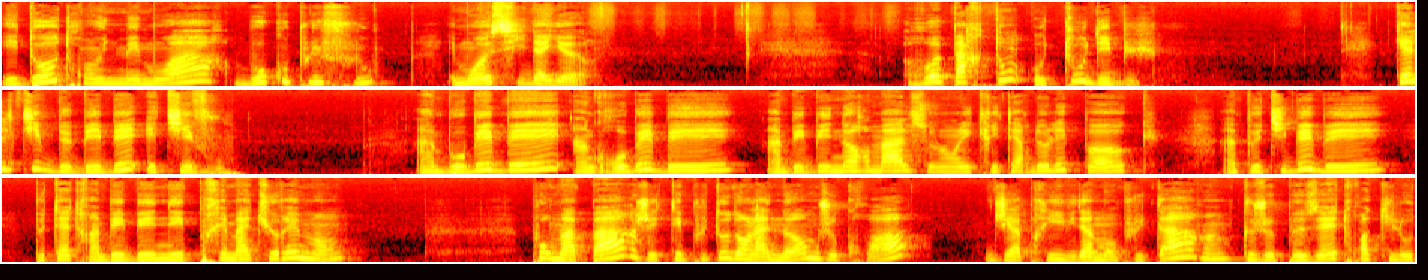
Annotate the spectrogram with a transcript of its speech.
et d'autres ont une mémoire beaucoup plus floue, et moi aussi d'ailleurs. Repartons au tout début. Quel type de bébé étiez-vous? Un beau bébé, un gros bébé, un bébé normal selon les critères de l'époque, un petit bébé, peut-être un bébé né prématurément. Pour ma part, j'étais plutôt dans la norme, je crois. J'ai appris évidemment plus tard hein, que je pesais 3 kg.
